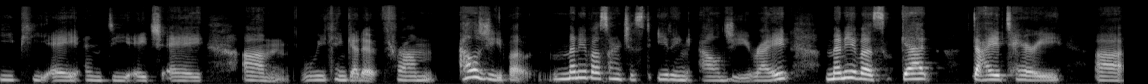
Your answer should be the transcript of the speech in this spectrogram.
EPA and DHA. Um, we can get it from algae, but many of us aren't just eating algae, right? Many of us get dietary uh,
